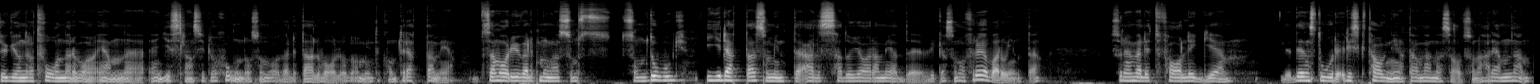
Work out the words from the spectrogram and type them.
2002 när det var en, en gisslansituation då som var väldigt allvarlig och de inte kom till rätta med. Sen var det ju väldigt många som, som dog i detta som inte alls hade att göra med eh, vilka som var förövare och inte. Så det är en väldigt farlig, det är en stor risktagning att använda sig av sådana här ämnen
